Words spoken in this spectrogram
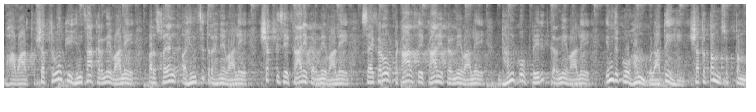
भावार्थ, शत्रुओं की हिंसा करने वाले, पर स्वयं अहिंसित रहने वाले, शक्ति से कार्य करने वाले, सैकड़ों प्रकार से कार्य करने वाले, धन को प्रेरित करने वाले, इंद्र को हम बुलाते हैं। शततम सुक्तम।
